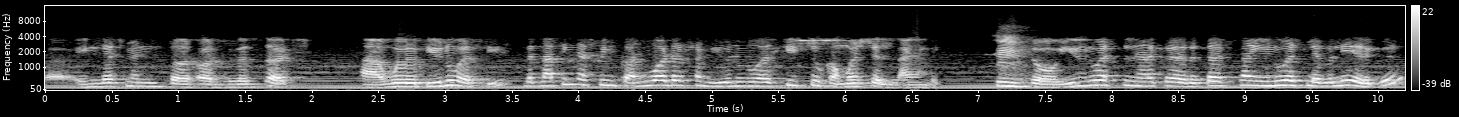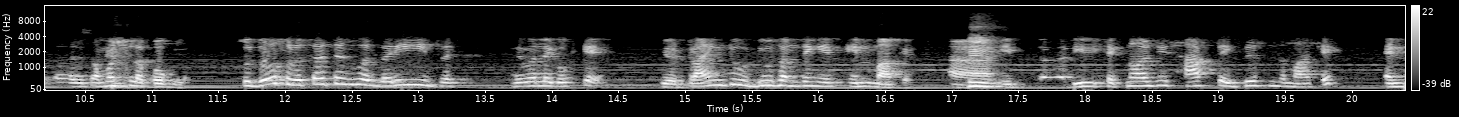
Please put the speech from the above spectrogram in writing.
uh, investment or, or research uh, with universities, but nothing has been converted from universities to commercial language. So யூனிவர்சிட்டியில் நடக்கிற ரிசர்ச் தான் யூனிவர்ஸ் லெவல்லே இருக்கு. அது கமர்ஷியலா போகல. So those researchers were very interest they were like okay you're trying to do something in in market these technologies have to exist in the market and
